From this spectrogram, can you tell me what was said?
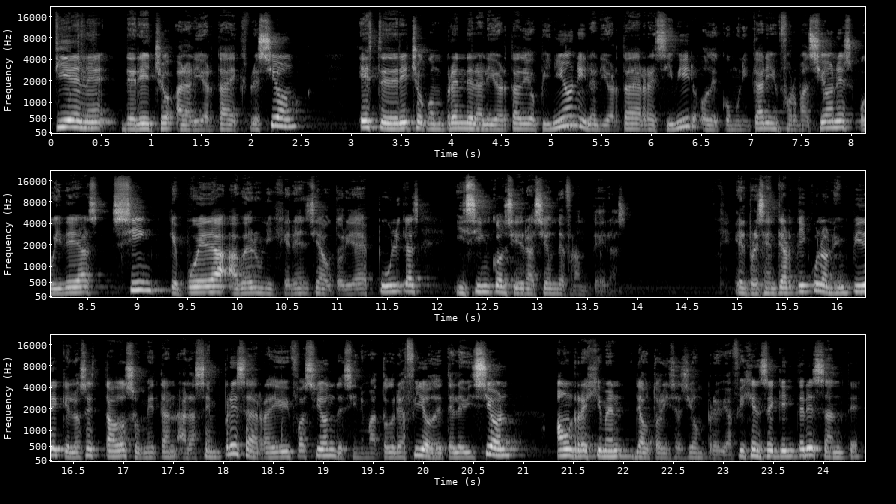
tiene derecho a la libertad de expresión. Este derecho comprende la libertad de opinión y la libertad de recibir o de comunicar informaciones o ideas sin que pueda haber una injerencia de autoridades públicas y sin consideración de fronteras. El presente artículo no impide que los estados sometan a las empresas de radiodifusión, de cinematografía o de televisión a un régimen de autorización previa. Fíjense qué interesante,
